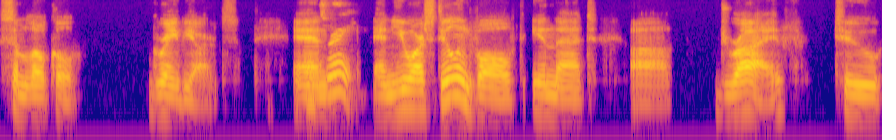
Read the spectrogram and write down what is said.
some local graveyards. And, That's right. And you are still involved in that uh, drive to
